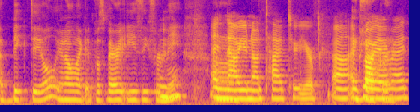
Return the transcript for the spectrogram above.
a big deal you know like it was very easy for mm-hmm. me and um, now you're not tied to your uh, employer exactly, right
